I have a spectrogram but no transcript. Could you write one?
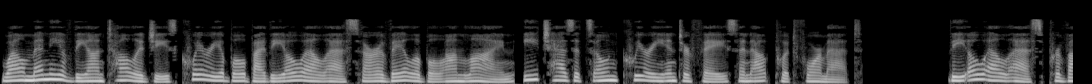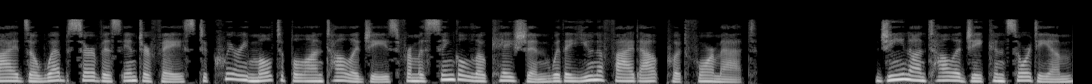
While many of the ontologies queryable by the OLS are available online, each has its own query interface and output format. The OLS provides a web service interface to query multiple ontologies from a single location with a unified output format. Gene Ontology Consortium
